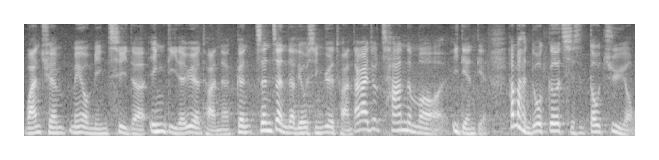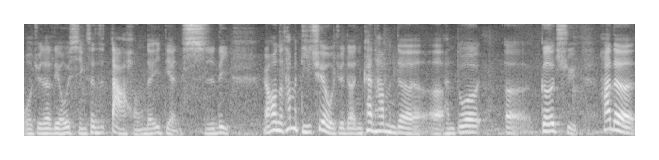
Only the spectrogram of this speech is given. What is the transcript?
完全没有名气的英迪的乐团呢，跟真正的流行乐团大概就差那么一点点。他们很多歌其实都具有我觉得流行甚至大红的一点实力。然后呢，他们的确，我觉得你看他们的呃很多呃歌曲，它的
